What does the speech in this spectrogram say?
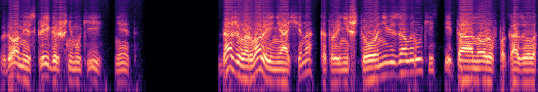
В доме с пригоршню муки нет. Даже Варвара Иняхина, которой ничто не вязала руки, и та норов показывала.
